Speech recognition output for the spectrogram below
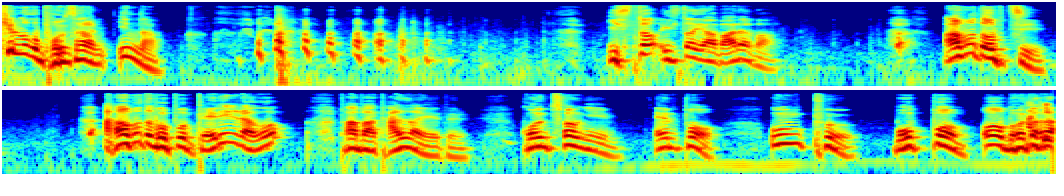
키우는 거본 사람 있나? 있어? 있어? 야 말해봐. 아무도 없지. 아무도 못 본 베릴이라고? 봐봐 달라 얘들. 권청임, 엠포, 움프, 못봄, 어 뭐더라.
